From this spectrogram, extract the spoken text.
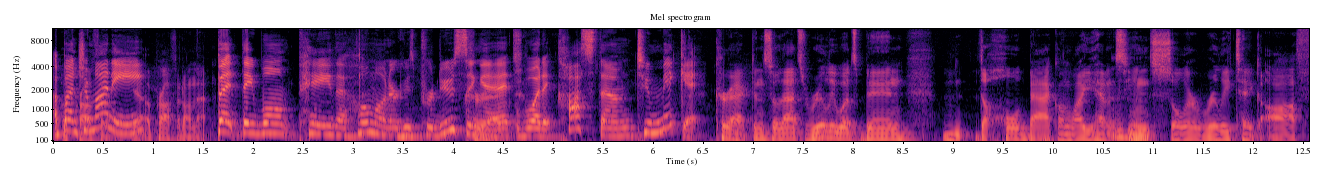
a, a bunch profit. of money. Yeah, a profit on that. But they won't pay the homeowner who's producing Correct. it what it costs them to make it. Correct. And so that's really what's been the holdback on why you haven't mm-hmm. seen solar really take off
